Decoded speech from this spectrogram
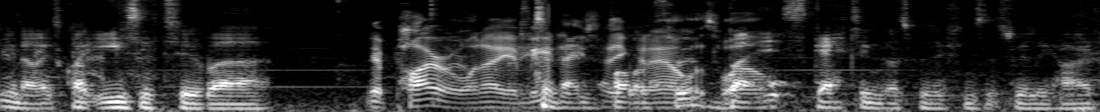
you know it's quite easy to uh, Yeah, Pyro on A immediately taken out as well. but it's getting those positions that's really hard.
